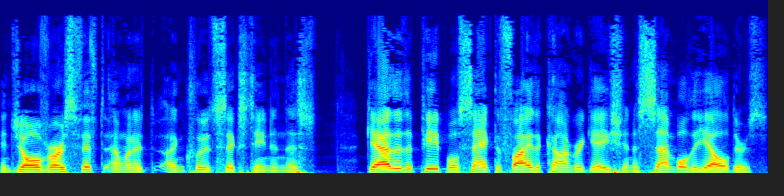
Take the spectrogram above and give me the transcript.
In Joel verse 15, I'm going to include 16 in this. Gather the people, sanctify the congregation, assemble the elders,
